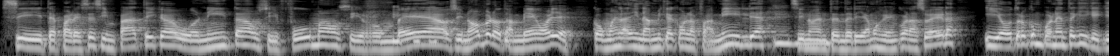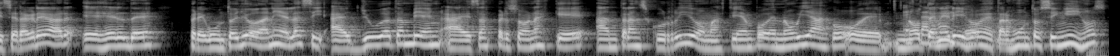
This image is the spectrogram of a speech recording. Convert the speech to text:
si te parece simpática, bonita, o si fuma, o si rumbea, o si no, pero también, oye, cómo es la dinámica con la familia, si nos entenderíamos bien con la suegra. Y otro componente aquí que quisiera agregar es el de Pregunto yo, Daniela, si ayuda también a esas personas que han transcurrido más tiempo de noviazgo o de no tener hijos, estar juntos sin hijos,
